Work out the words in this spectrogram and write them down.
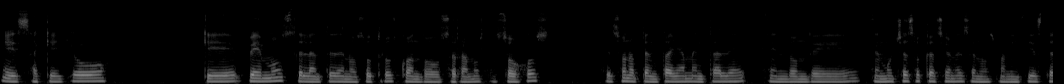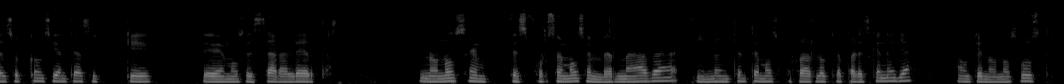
es aquello que vemos delante de nosotros cuando cerramos los ojos. Es una pantalla mental en donde en muchas ocasiones se nos manifiesta el subconsciente, así que debemos estar alertas. No nos esforcemos en ver nada y no intentemos borrar lo que aparezca en ella, aunque no nos guste.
